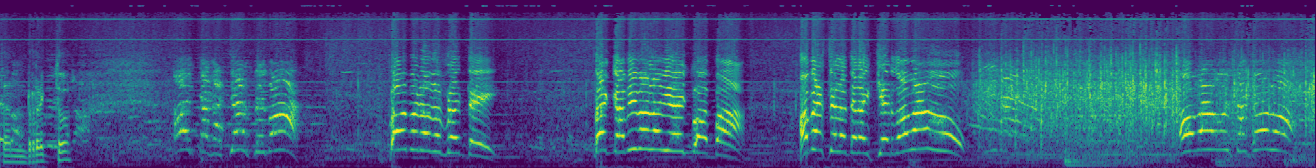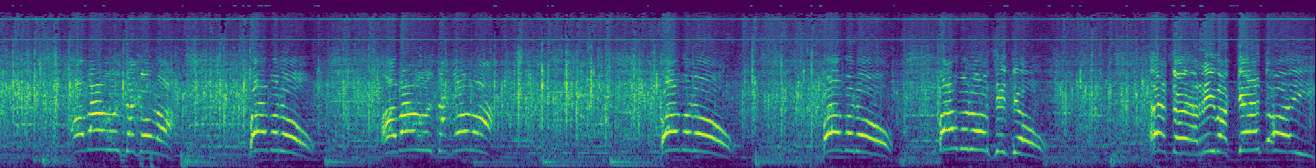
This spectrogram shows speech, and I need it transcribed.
tan rectos. ¡Hay que agacharse más! ¡Vámonos de frente! ¡Venga, viva la bien guapa! ¡A ver si la de la izquierda! ¡Abajo! ¡Abajo esa cola! ¡Abajo esa cola! ¡Vámonos! ¡Abajo esa cola! ¡Vámonos! ¡Vámonos! ¡Vámonos al sitio! ¡Esto es arriba! ¡Quieto ahí!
